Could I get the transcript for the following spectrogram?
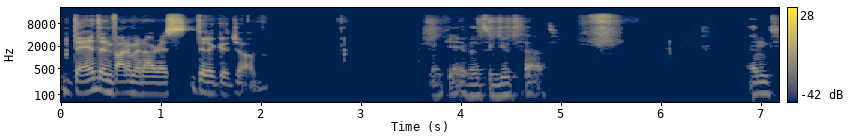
then the environment artist did a good job. Okay, that's a good thought. And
